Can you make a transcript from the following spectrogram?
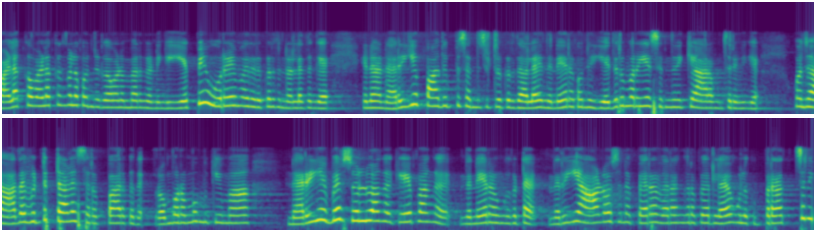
பழக்க வழக்கங்களை கொஞ்சம் கவனமா இருங்க. நீங்கள் எப்பயும் ஒரே மாதிரி இருக்கிறது நல்லதுங்க. ஏன்னா நிறைய பாதிப்பு சந்திச்சுட்டு இருக்கிறதால இந்த நேரம் கொஞ்சம் எதிர்மறையாக சிந்தனைக்க ஆரம்பிச்சிருவீங்க. கொஞ்சம் அதை விட்டுட்டாலே சிறப்பாக இருக்குது. ரொம்ப ரொம்ப முக்கியமாக நிறைய பேர் சொல்லுவாங்க கேட்பாங்க இந்த நேரம் உங்ககிட்ட. நிறைய ஆலோசனை பெற வரங்கிற பேரில் உங்களுக்கு பிரச்சனை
